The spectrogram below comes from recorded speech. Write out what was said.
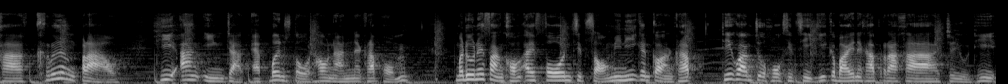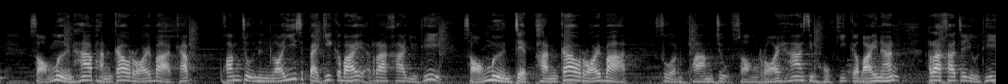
คาเครื่องเปล่าที่อ้างอิงจาก Apple Store เท่านั้นนะครับผม มาดูในฝั่งของ iPhone 12 mini กันก่อนครับ ที่ความจุ 64 g b นะครับ ราคาจะอยู่ที่ 25,900 บาทครับ ความจุ 128 g b ราคาอยู่ที่ 27,900 บาท ส่วนความจุ 256 g b นั้น ราคาจะอยู่ที่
